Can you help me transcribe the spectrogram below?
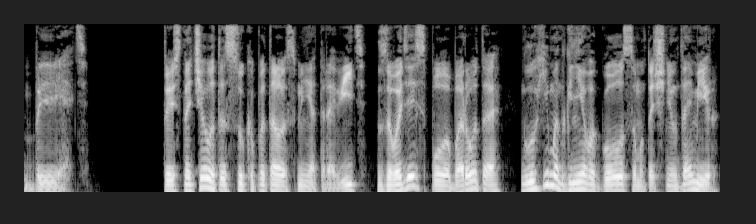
Блять. То есть сначала эта сука пыталась меня травить, заводясь с полоборота, глухим от гнева голосом уточнил Дамир.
